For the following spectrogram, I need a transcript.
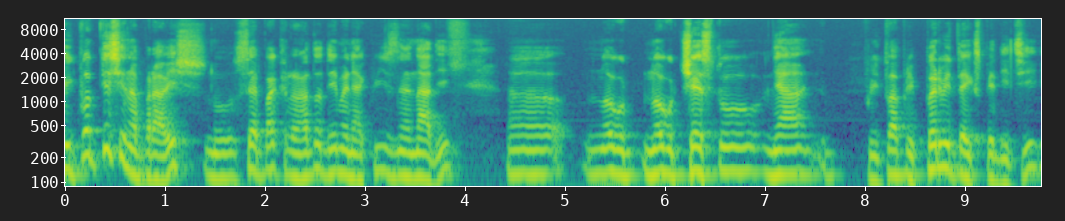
И какво ти си направиш, но все пак храната да има някакви изненади. А, Много, много често ня... при това при първите експедиции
